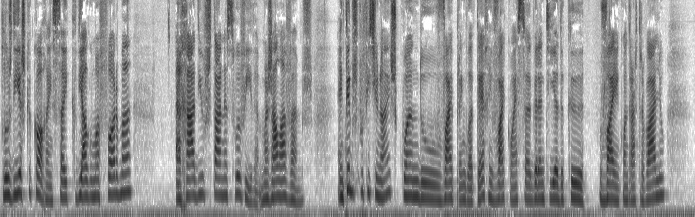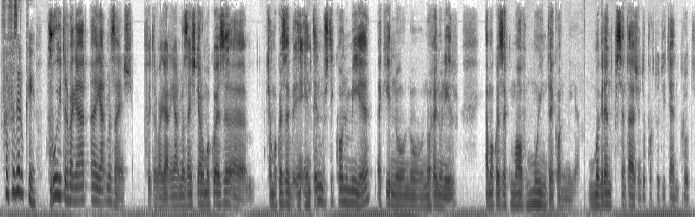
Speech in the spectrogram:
Pelos dias que correm, sei que de alguma forma a rádio está na sua vida, mas já lá vamos. Em termos profissionais, quando vai para a Inglaterra e vai com essa garantia de que vai encontrar trabalho, foi fazer o quê? Fui trabalhar em armazéns. Fui trabalhar em armazéns, que era uma coisa, uh, que é uma coisa em, em termos de economia aqui no, no, no, Reino Unido, é uma coisa que move muito a economia. Uma grande percentagem do produto interno bruto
